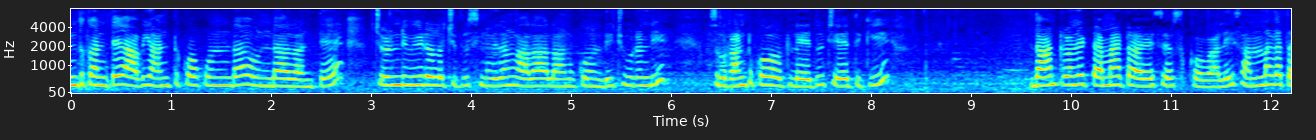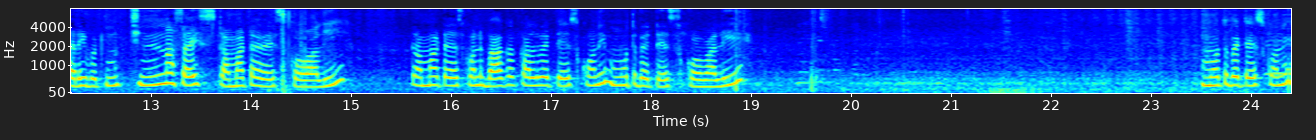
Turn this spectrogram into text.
ఎందుకంటే అవి అంటుకోకుండా ఉండాలంటే చూడండి వీడియోలో చూపిస్తున్న విధంగా అలా అలా అనుకోండి. చూడండి అసలు అంటుకోవట్లేదు చేతికి. దాంట్లోనే టమాటా వేసేసుకోవాలి. సన్నగా తరిగి పెట్టుకుని చిన్న సైజ్ టమాటా వేసుకోవాలి. టమాటా వేసుకొని బాగా కలబెట్టేసుకొని మూత పెట్టేసుకోవాలి. మూత పెట్టేసుకొని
